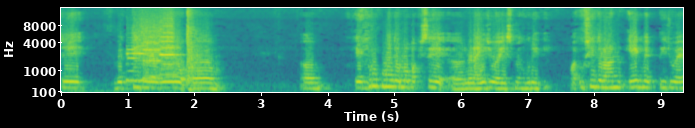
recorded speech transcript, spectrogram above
से व्यक्ति जो है वो अ, अ, एक ग्रुप में दोनों पक्ष से लड़ाई जो है इसमें हो रही थी। और उसी दौरान एक व्यक्ति जो है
